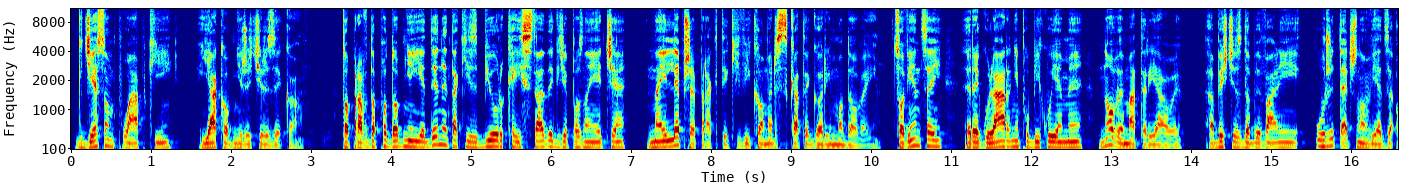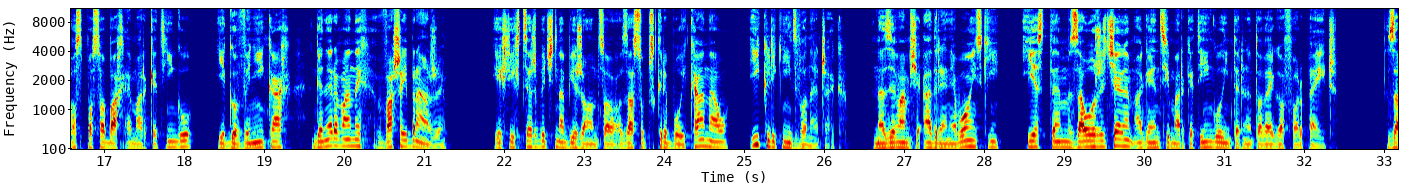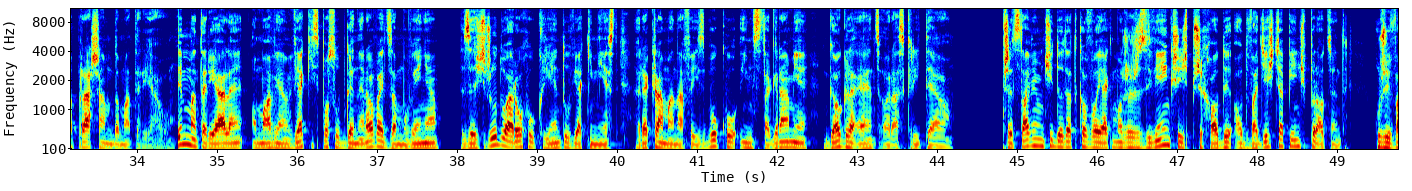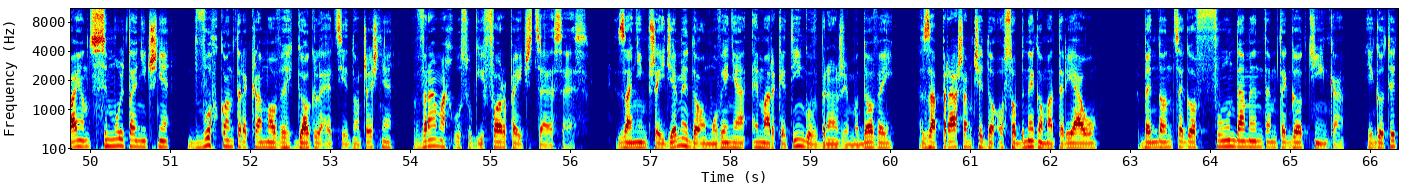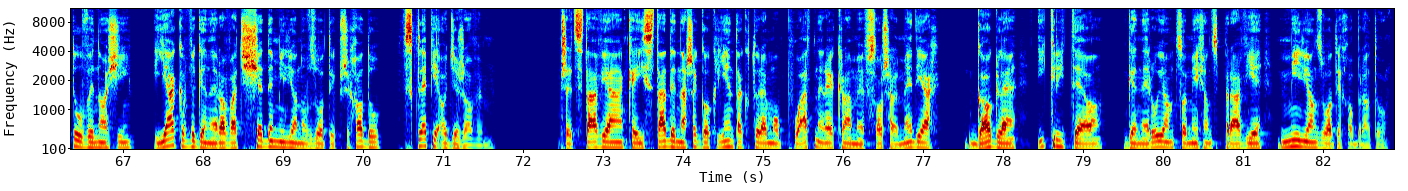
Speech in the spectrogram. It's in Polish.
gdzie są pułapki, jak obniżyć ryzyko. To prawdopodobnie jedyny taki zbiór case study, gdzie poznajecie najlepsze praktyki w e-commerce z kategorii modowej. Co więcej, regularnie publikujemy nowe materiały, abyście zdobywali użyteczną wiedzę o sposobach e-marketingu, jego wynikach generowanych w waszej branży. Jeśli chcesz być na bieżąco, zasubskrybuj kanał i kliknij dzwoneczek. Nazywam się Adrian Jabłoński Jestem założycielem agencji marketingu internetowego 4Page. Zapraszam do materiału. W tym materiale omawiam w jaki sposób generować zamówienia ze źródła ruchu klientów, jakim jest reklama na Facebooku, Instagramie, Google Ads oraz Criteo. Przedstawię Ci dodatkowo, jak możesz zwiększyć przychody o 25%, używając symultanicznie dwóch kont reklamowych Google Ads jednocześnie w ramach usługi 4Page CSS. Zanim przejdziemy do omówienia e-marketingu w branży modowej, zapraszam Cię do osobnego materiału, będącego fundamentem tego odcinka. Jego tytuł wynosi Jak wygenerować 7 milionów złotych przychodu w sklepie odzieżowym. Przedstawia case study naszego klienta, któremu płatne reklamy w social mediach, Google i Criteo generują co miesiąc prawie milion złotych obrotu.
